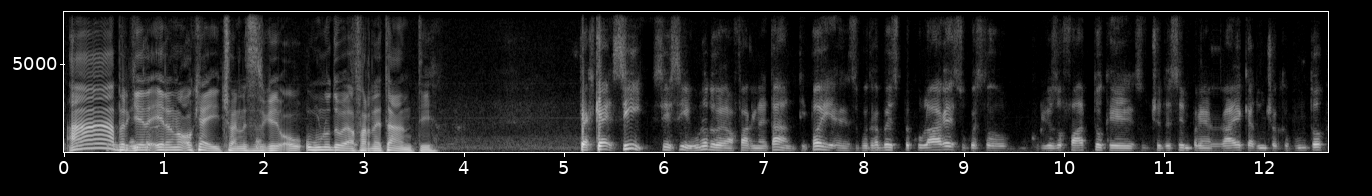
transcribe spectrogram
Ah, perché comunque- erano, ok, cioè nel senso che uno doveva farne tanti. Perché sì, sì, sì, uno doveva farne tanti. Poi eh, si potrebbe speculare su questo curioso fatto che succede sempre in Rai, che ad un certo punto,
